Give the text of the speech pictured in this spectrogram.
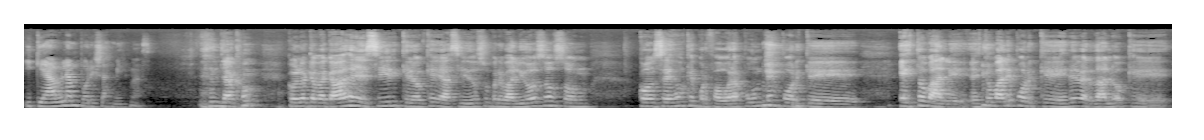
y que hablan por ellas mismas. ya con, con, lo que me acabas de decir, creo que ha sido súper valioso. Son consejos que por favor apunten porque esto vale. Esto vale porque es de verdad lo que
